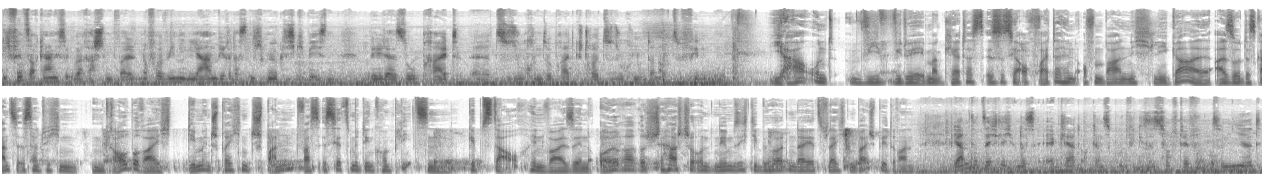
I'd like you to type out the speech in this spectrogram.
ich finde es auch gar nicht so überraschend, weil noch vor wenigen Jahren wäre das nicht möglich gewesen, Bilder so breit äh, zu suchen, so breit gestreut zu suchen und dann auch zu finden. Ja, und wie, wie du ja eben erklärt hast, ist es ja auch weiterhin offenbar nicht legal. Also das Ganze ist natürlich ein, ein Graubereich. Dementsprechend spannend. Was ist jetzt mit den Komplizen? Gibt es da auch Hinweise in eurer Recherche und nehmen sich die Behörden da jetzt vielleicht ein Beispiel dran? Wir haben tatsächlich, und das erklärt auch ganz gut, wie diese Software funktioniert,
